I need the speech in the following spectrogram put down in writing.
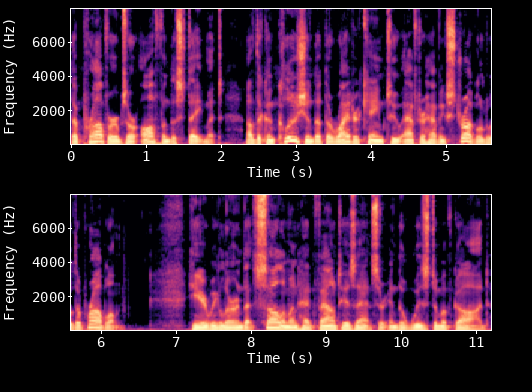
The Proverbs are often the statement of the conclusion that the writer came to after having struggled with a problem. Here we learn that Solomon had found his answer in the wisdom of God.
